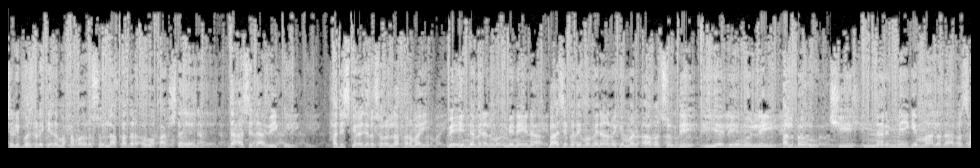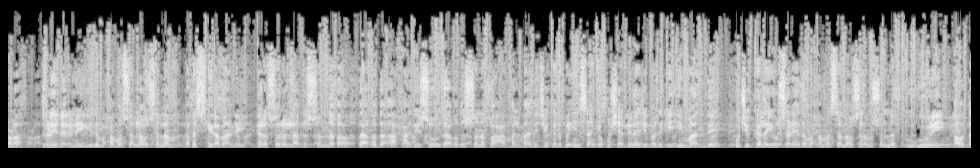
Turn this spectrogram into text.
سړي په زړه کې د محمد رسول الله قدر او وقار شته نه دا اسې دعوی کوي حدیث کې راځي رسول الله فرمایي و ان من المؤمنین بعضې په مؤمنانو کې من هغه څوک دی یلین لی قلبه چې نرمیږي مال دا غزړه زړه نرمیږي د محمد صلی الله علیه وسلم په تشکیره باندې د رسول الله د سنت دغه د احادیثو دغه د سنت عمل باندې چې کله په انسان کې خوشحالي راځي بلکې ایمان دی خو چې کله یو سړی د محمد صلی الله علیه وسلم سنت وګوري او د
